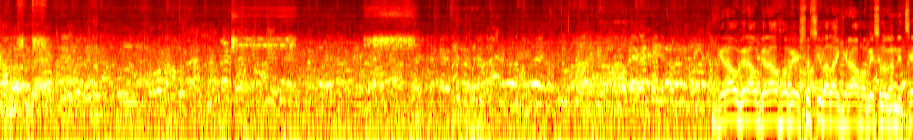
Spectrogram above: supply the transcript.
সামনে ঘেরাও ঘেরাও ঘেরাও হবে সচিবালয় ঘেরাও হবে স্লোগান দিচ্ছে।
